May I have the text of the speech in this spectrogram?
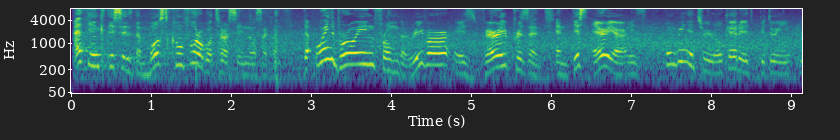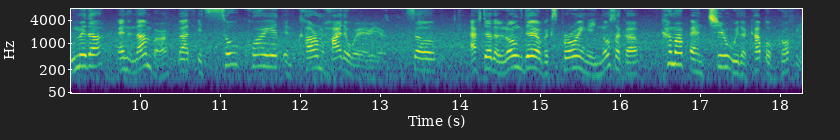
I think this is the most comfortable terrace in Osaka. The wind blowing from the river is very present, and this area is conveniently located between Umeda and Namba, but it's so quiet and calm hideaway area. So, after the long day of exploring in Osaka, come up and chill with a cup of coffee.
